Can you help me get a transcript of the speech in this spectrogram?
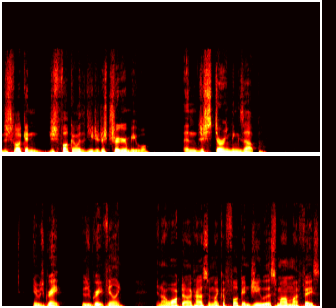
Just fucking, just fucking with the teacher, just triggering people and just stirring things up. It was great. It was a great feeling. And I walked out of the classroom like a fucking G with a smile on my face.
